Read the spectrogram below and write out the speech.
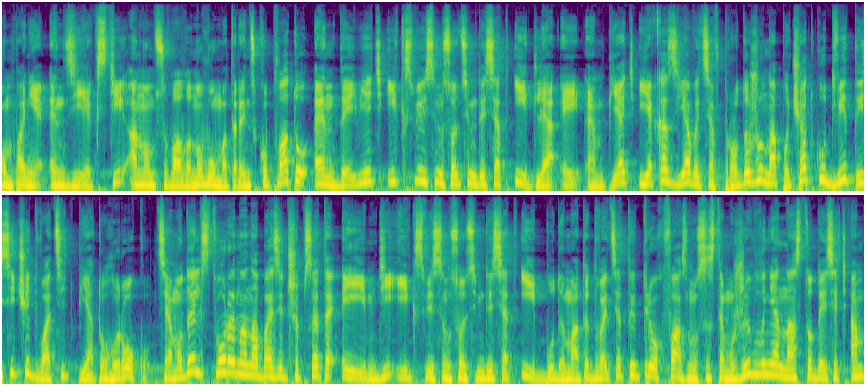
Компанія NZXT анонсувала нову материнську плату N9X870i для AM5, яка з'явиться в продажу на початку 2025 року. Ця модель створена на базі чипсета AMD X870i, буде мати 23-фазну систему живлення на 110 А,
